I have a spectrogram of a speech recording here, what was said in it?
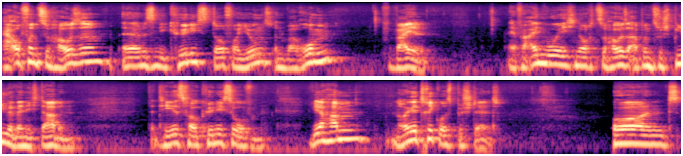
ja, auch von zu Hause. Äh, das sind die Königsdorfer Jungs. Und warum? Weil der Verein, wo ich noch zu Hause ab und zu spiele, wenn ich da bin, der TSV Königshofen. Wir haben neue Trikots bestellt. Und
